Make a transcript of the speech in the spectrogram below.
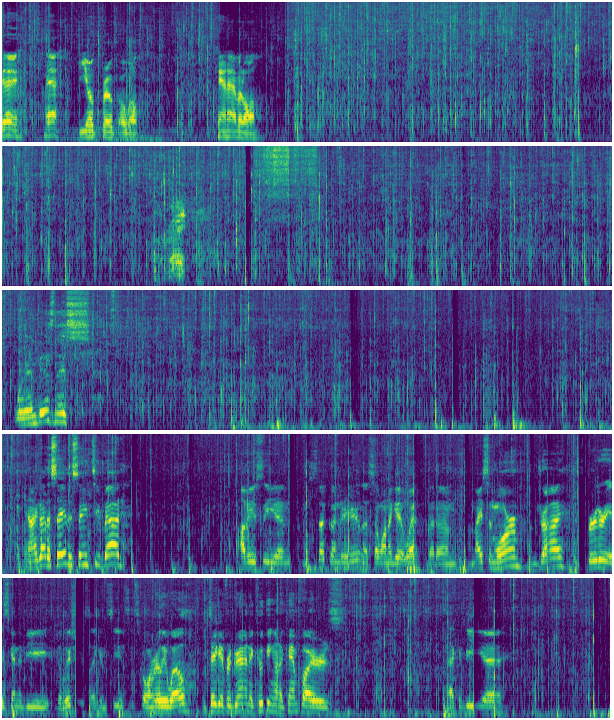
Okay, yeah, the yolk broke, oh well. Can't have it all. All right. We're in business. Now I gotta say, this ain't too bad obviously I'm stuck under here unless I want to get wet, but um, I'm nice and warm, I'm dry. This burger is going to be delicious. I can see it's, it's, going really well. You take it for granted, cooking on a campfire is, that could be uh,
